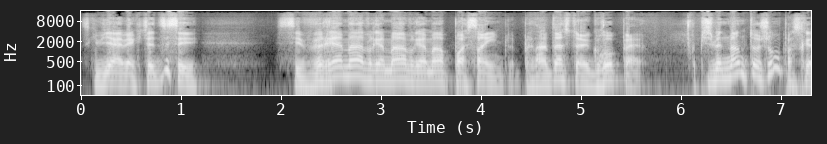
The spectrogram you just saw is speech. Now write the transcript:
ce qui vient avec. Je te dis, c'est, c'est vraiment, vraiment, vraiment pas simple. Pendant temps, c'est un groupe. euh, puis je me demande toujours, parce que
